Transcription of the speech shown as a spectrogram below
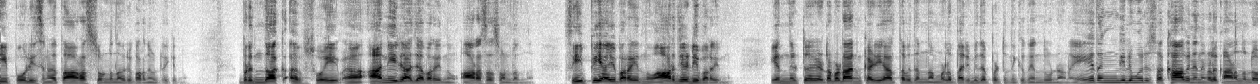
ഈ പോലീസിനകത്ത് ആർ എസ് ഉണ്ടെന്ന് അവർ പറഞ്ഞുകൊണ്ടിരിക്കുന്നു. ബൃന്ദ സോറി ആനി രാജ പറയുന്നു ആർ എസ് എസ് ഉണ്ടെന്ന്. സി പി ഐ പറയുന്നു ആർ ജെ ഡി പറയുന്നു. എന്നിട്ട് ഇടപെടാൻ കഴിയാത്ത വിധം നമ്മൾ പരിമിതപ്പെട്ട് നിൽക്കുന്നത് എന്തുകൊണ്ടാണ്? ഏതെങ്കിലും ഒരു സഖാവിനെ നിങ്ങൾ കാണുന്നുണ്ടോ?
